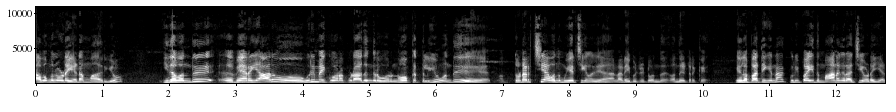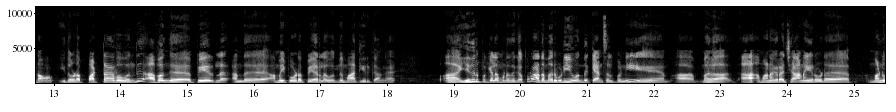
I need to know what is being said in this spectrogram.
அவங்களோட இடம் மாதிரியும் இதை வந்து வேற யாரும் உரிமை கோரக்கூடாதுங்கிற ஒரு நோக்கத்திலையும் வந்து தொடர்ச்சியாக வந்து முயற்சிகள் நடைபெற்றுட்டு வந்து வந்துட்டு இருக்கு இதில் பார்த்தீங்கன்னா குறிப்பாக இது மாநகராட்சியோட இடம் இதோட பட்டாவை வந்து அவங்க பேரில் அந்த அமைப்போட பேரில் வந்து மாற்றியிருக்காங்க எதிர்ப்பு கிளம்புனதுக்கப்புறம் அதை மறுபடியும் வந்து கேன்சல் பண்ணி மாநகராட்சி ஆணையரோட மனு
